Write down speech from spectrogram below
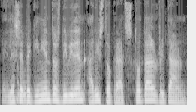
el SP500 Dividend Aristocrats Total Return.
